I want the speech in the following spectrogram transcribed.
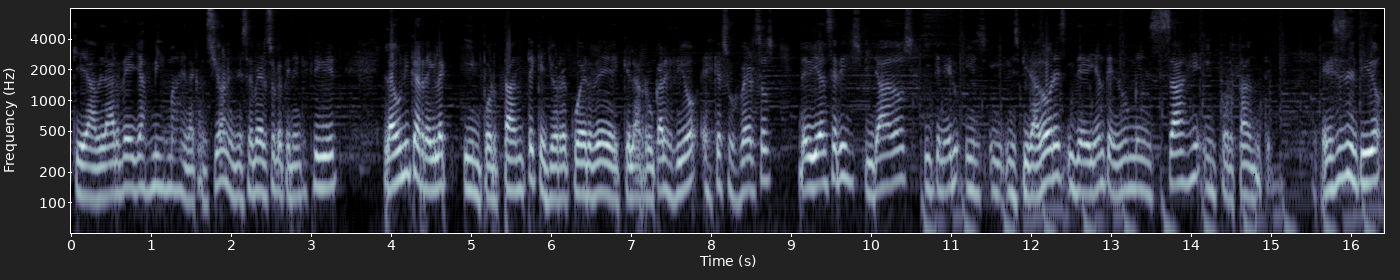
que hablar de ellas mismas en la canción, en ese verso que tenían que escribir, la única regla importante que yo recuerde que la Ruca les dio es que sus versos debían ser inspirados y tener inspiradores y debían tener un mensaje importante. En ese sentido,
